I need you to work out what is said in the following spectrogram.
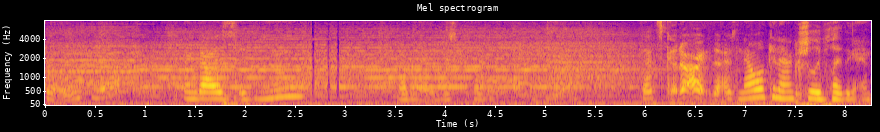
So, yeah. And guys, if you okay, just play. That's good. All right, guys. Now we can actually play the game.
